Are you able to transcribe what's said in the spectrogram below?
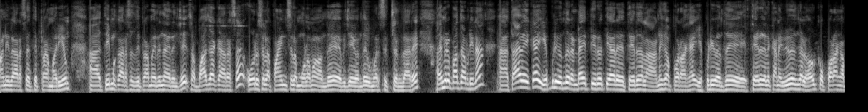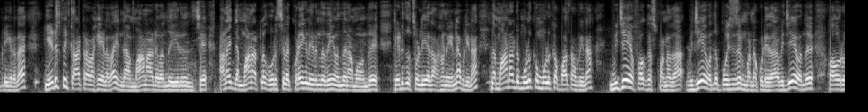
மாநில அரசை திட்டுற மாதிரியும் திமுக அரசு திட்டுற மாதிரி தான் இருந்துச்சு. ஸோ பாஜக அரசை ஒரு சில பாயிண்ட்ஸில் மூலமாக வந்து விஜய் வந்து விமர்சிச்சிருந்தார். அதேமாதிரி பார்த்தோம் அப்படின்னா தேவைக்க எப்படி வந்து ரெண்டாயிரத்தி இருபத்தி ஆறு தேர்தலை அணுக போகிறாங்க எப்படி வந்து தேர்தலுக்கான வியூகங்கள் வகுக்க போகிறாங்க அப்படிங்கிறத எடுத்து காட்டுற வகையில் தான் இந்த மாநாடு வந்து இருந்துச்சு. ஆனால் இந்த மாநாட்டில் ஒரு சில குறைகள் இருந்ததையும் வந்து நம்ம வந்து எடுத்து சொல்லியதாகணும். என்ன அப்படின்னா இந்த மாநாடு முழுக்க முழுக்க பார்த்தோம் அப்படின்னா விஜயை ஃபோக்கஸ் பண்ணதா விஜயை வந்து பொசிஷன் பண்ணக்கூடியதா விஜயை வந்து ஒரு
